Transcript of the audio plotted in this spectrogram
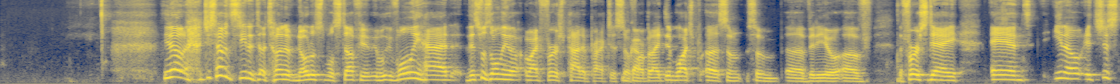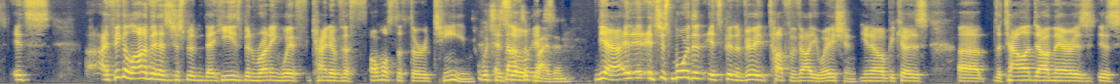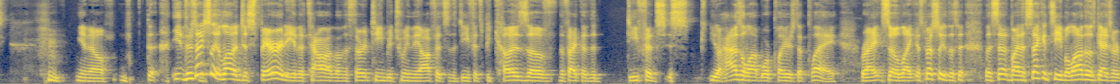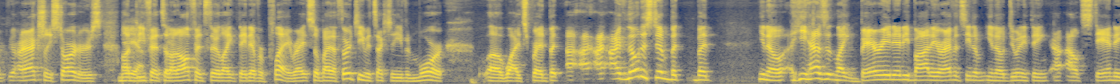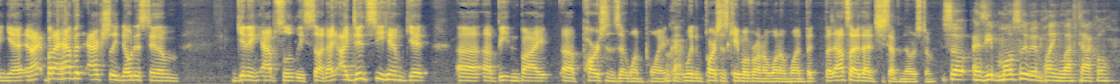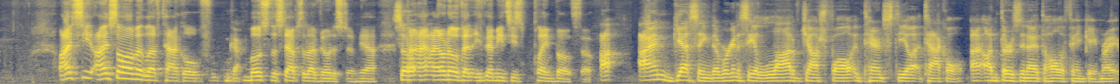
You know, I just haven't seen a, ton of noticeable stuff. We've only had this was only my first padded practice so okay. far, but I did watch uh, some some uh, video of the first day, and you know, it's just it's I think a lot of it has just been that he's been running with kind of the almost the third team, which is and not so surprising. Yeah, it, it's just more that it's been a very tough evaluation, you know, because uh, the talent down there is is hmm. you know the, there's actually a lot of disparity in the talent on the third team between the offense and the defense because of the fact that the defense is you know has a lot more players that play right? So like especially the, the by the second team a lot of those guys are, are actually starters on yeah, defense yeah. and on offense. They're like they never play right? So by the third team it's actually even more uh, widespread. But I, I i've noticed him but but you know he hasn't like buried anybody or i haven't seen him you know do anything outstanding yet. And i but i haven't actually noticed him getting absolutely sunned. I, I did see him get uh, uh, beaten by uh, Parsons at one point Okay. when Parsons came over on a one on one. But but outside of that, I just haven't noticed him. So has he mostly been playing left tackle? I see. I saw him at left tackle. Okay. Most of the snaps that I've noticed him. Yeah. So I, I don't know if that that means he's playing both though. I, I'm guessing that we're going to see a lot of Josh Ball and Terence Steele at tackle uh, on Thursday night at the Hall of Fame game, right?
